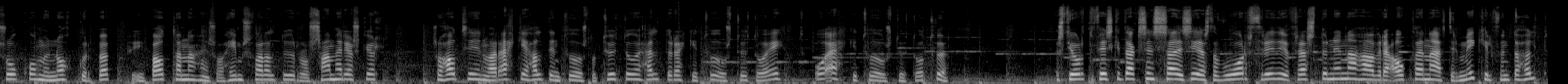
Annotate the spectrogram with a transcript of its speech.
svo komu nokkur böpp í bátana eins og heimsfaraldur og samherjaskjöl Svo háttíðin var ekki haldinn 2020, heldur ekki 2021 og ekki 2022. Stjórn fiskidagsins saði síðasta vor þriðju frestunina hafa verið ákveðna eftir mikil fundahöld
